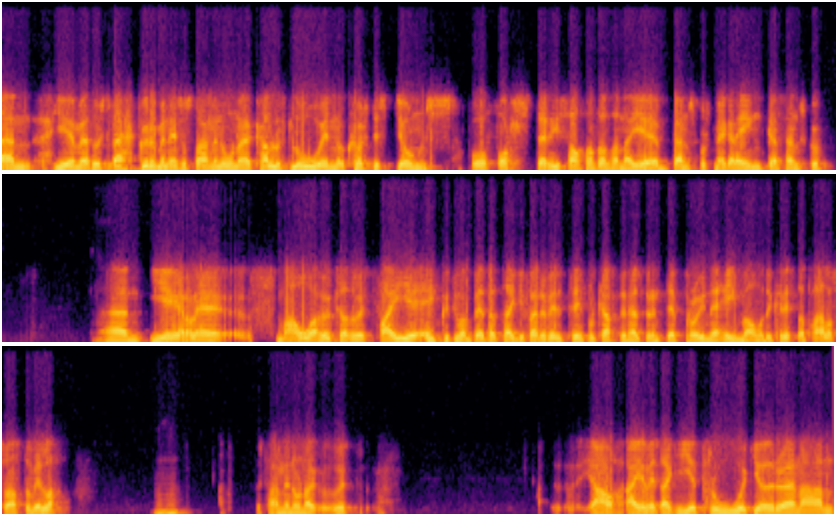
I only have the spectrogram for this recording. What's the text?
En ég er með, þú veist, bekkurum minn eins og staðan er núna er Calvert Lúin og Curtis Jones og Forster í Southampton, þannig að ég benchboost megar engan senn, sko. En ég er alveg smá að hugsa, þú veist, fæ ég einhvern tímann betra tækifæri fyrir triple captain heldur en De Bruyne heima á móti Krista Palas og Aston Villa. mm hann er núna þú veist, já, að ég veit ekki ég trú ekki öðru en að hann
